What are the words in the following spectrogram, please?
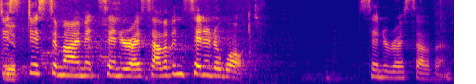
Just, Yep. just a moment, Senator O'Sullivan. Senator Watt. Senator O'Sullivan.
